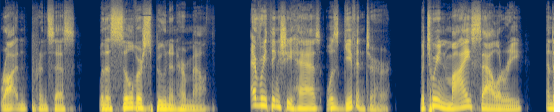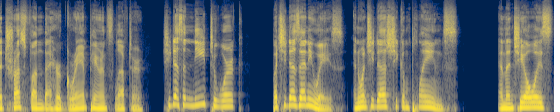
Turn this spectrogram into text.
rotten princess with a silver spoon in her mouth. Everything she has was given to her. Between my salary and the trust fund that her grandparents left her, she doesn't need to work, but she does anyways. And when she does, she complains. And then she always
